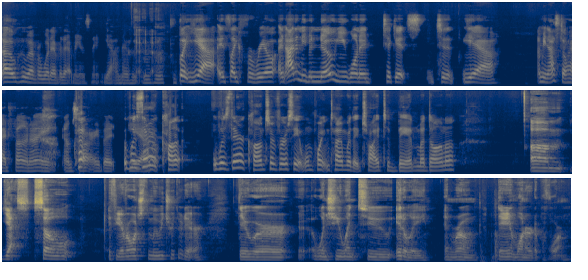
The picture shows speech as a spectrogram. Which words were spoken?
Oh, whoever, whatever that man's name. Yeah, I know who. Yeah, mm-hmm. yeah. But yeah, it's like for real. And I didn't even know you wanted tickets to. Yeah, I mean, I still had fun. I, I'm sorry, but was yeah. there a con- was there a controversy at one point in time where they tried to ban Madonna? Um, yes. So if you ever watched the movie Truth or Dare, there were when she went to Italy and Rome, they didn't want her to perform.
